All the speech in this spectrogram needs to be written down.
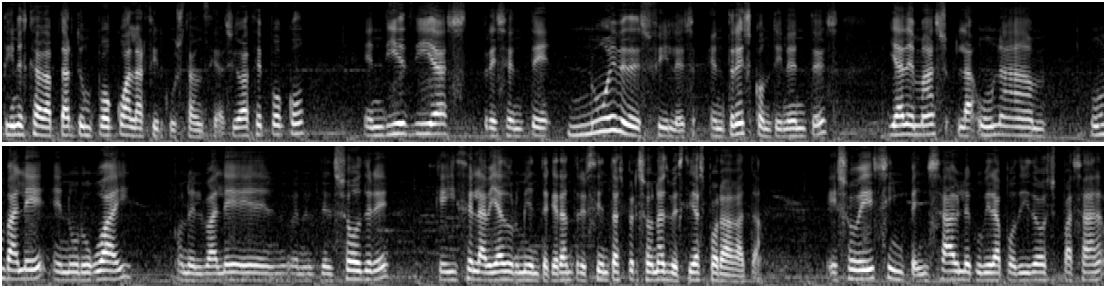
tienes que adaptarte un poco a las circunstancias. Yo hace poco, en 10 días, presenté nueve desfiles en tres continentes y además un ballet en Uruguay, con el ballet del Sodre, que hice La Vía Durmiente, que eran 300 personas vestidas por Ágata. Eso es impensable que hubiera podido pasar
